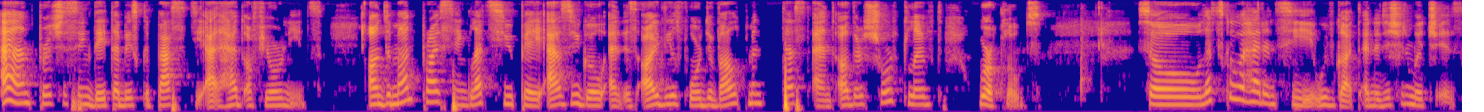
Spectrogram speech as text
and purchasing database capacity ahead of your needs. On-demand pricing lets you pay as you go and is ideal for development, test, and other short-lived workloads. So let's go ahead and see. We've got an edition which is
